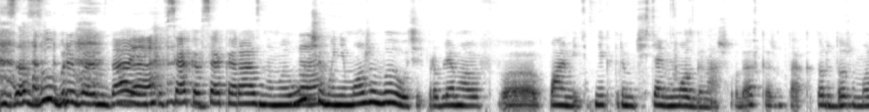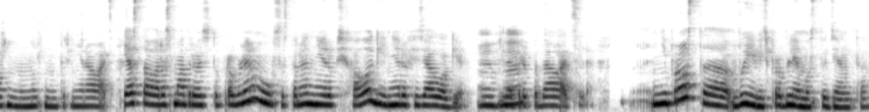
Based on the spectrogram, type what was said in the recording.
и зазубриваем, да, и всяко-всяко разному и Да. учим, и не можем выучить. Проблема в э, памяти с некоторыми частями мозга нашего, да, скажем так, которые Мгм. тоже можно, нужно тренировать. Я стала рассматривать эту проблему со стороны нейропсихологии и нейрофизиологии для Мгм. преподавателя. Не просто выявить проблему студента.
